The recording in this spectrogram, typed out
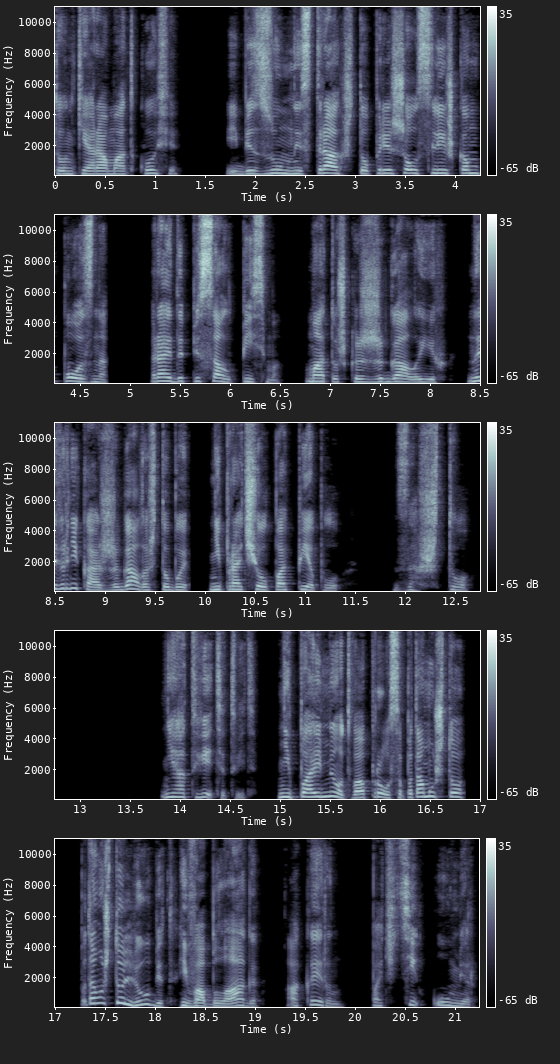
тонкий аромат кофе и безумный страх, что пришел слишком поздно. Райда писал письма, матушка сжигала их, наверняка сжигала, чтобы не прочел по пеплу. За что? Не ответит ведь, не поймет вопроса, потому что... потому что любит и во благо. А Кейрон почти умер.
